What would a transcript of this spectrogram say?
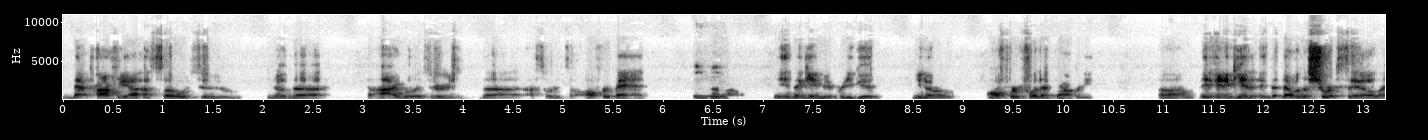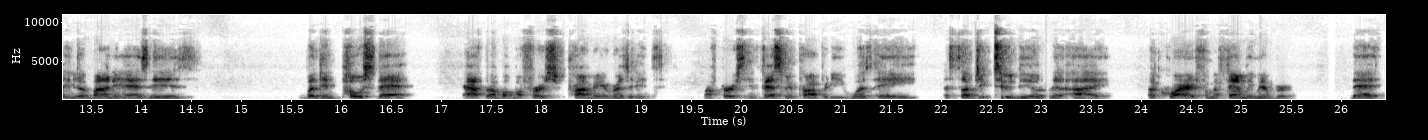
that property I, I, sold to, you know, the the I realtors, the I sold it to OfferPad. Mm-hmm. Um, and they gave me a pretty good, you know, offer for that property. Um, and, and, again, it, that was a short sale. I ended up buying it as is. But then post that, after I bought my first primary residence, my first investment property was a a subject to deal that I acquired from a family member that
